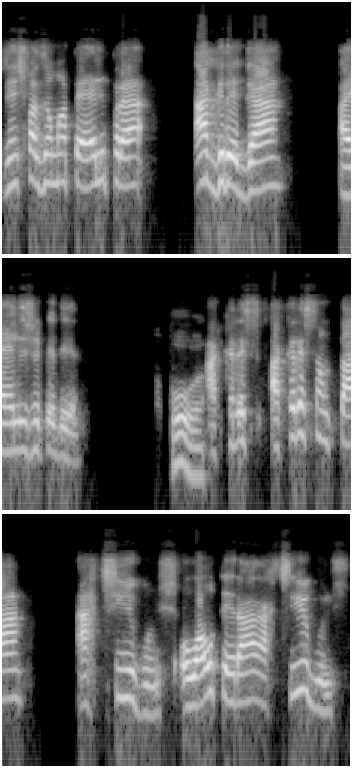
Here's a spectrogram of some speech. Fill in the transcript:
A gente fazer uma PL para agregar a LGPD. Boa. acrescentar artigos ou alterar artigos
